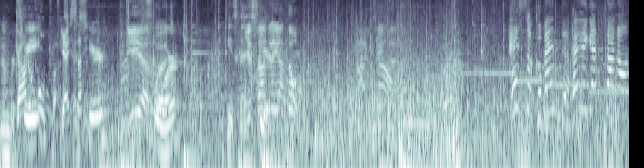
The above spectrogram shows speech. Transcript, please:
number three, these Yes, guys here. Four, these guys here. Hessa commander, Heligathanon!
